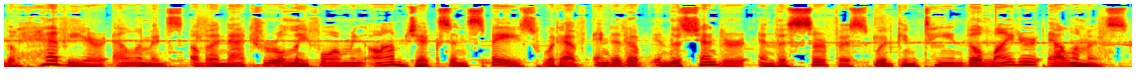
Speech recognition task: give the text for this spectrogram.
The heavier elements of a naturally forming objects in space would have ended up in the center and the surface would contain the lighter elements.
